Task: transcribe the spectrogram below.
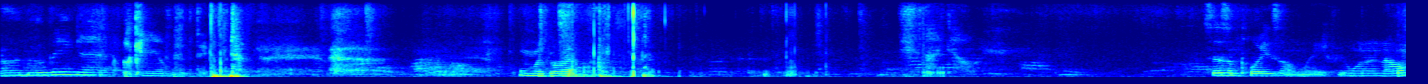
I'm moving it. Okay, I moved it. Oh my god. It says employees only if you want to know.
